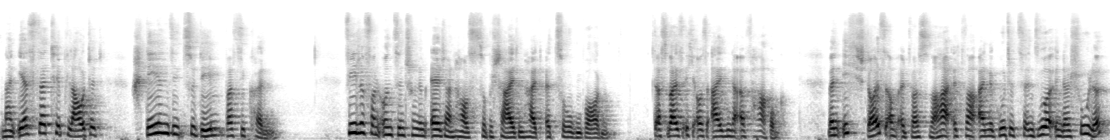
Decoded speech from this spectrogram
Mein erster Tipp lautet, stehen Sie zu dem, was Sie können. Viele von uns sind schon im Elternhaus zur Bescheidenheit erzogen worden. Das weiß ich aus eigener Erfahrung. Wenn ich stolz auf etwas war, etwa eine gute Zensur in der Schule,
